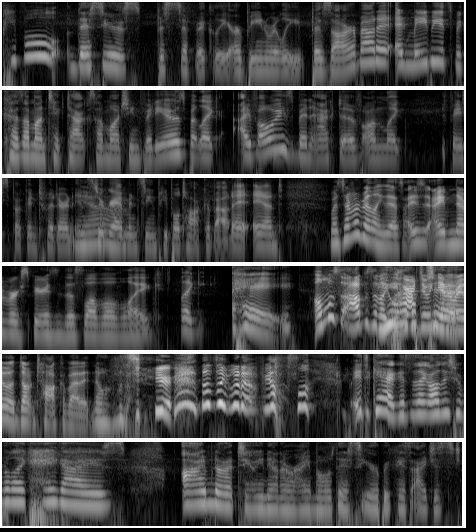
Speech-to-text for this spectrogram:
people this year specifically are being really bizarre about it. And maybe it's because I'm on TikTok, so I'm watching videos, but like I've always been active on like Facebook and Twitter and Instagram Yeah. and seeing people talk about it. And But it's never been like this. I just, I've never experienced this level of like like, hey, almost the opposite. Like You if you're doing to- NaNoWriMo, don't talk about it. No one wants to hear. That's like what it feels like. it's yeah, it's like all these people are like, hey guys, I'm not doing NaNoWriMo this year because I just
